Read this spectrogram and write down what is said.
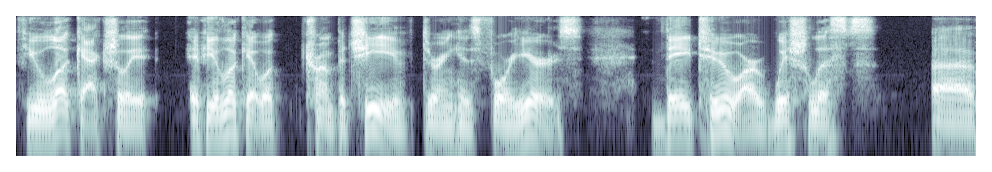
if you look actually, if you look at what Trump achieved during his four years, they too are wish lists uh,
